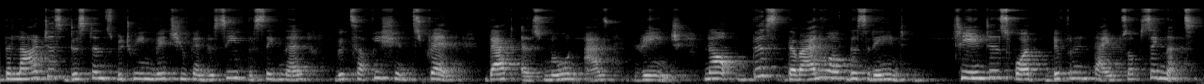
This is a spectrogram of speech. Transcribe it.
the largest distance between which you can receive the signal with sufficient strength that is known as range. Now this the value of this range changes for different types of signals.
